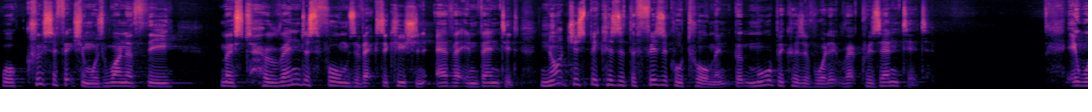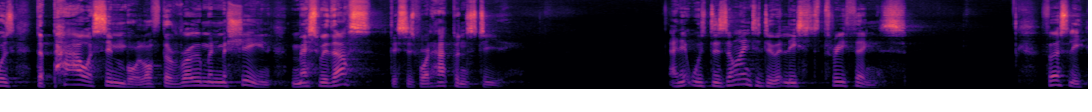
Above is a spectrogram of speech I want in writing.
Well, crucifixion was one of the most horrendous forms of execution ever invented, not just because of the physical torment, but more because of what it represented. It was the power symbol of the Roman machine. Mess with us, this is what happens to you and it was designed to do at least three things. Firstly,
